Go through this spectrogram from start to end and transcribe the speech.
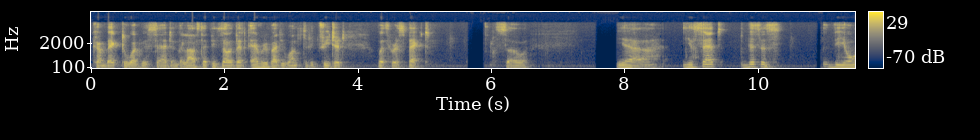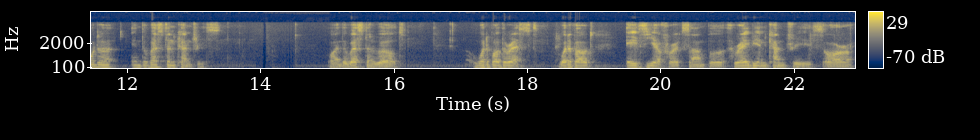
come back to what we said in the last episode that everybody wants to be treated with respect. So yeah you said this is the order in the western countries or in the western world what about the rest what about asia for example arabian countries or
